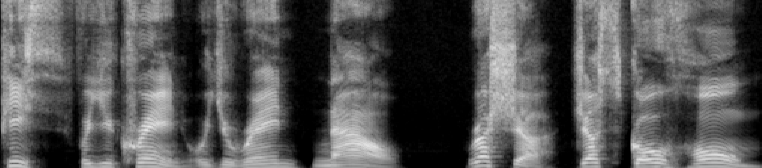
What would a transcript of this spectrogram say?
Peace for Ukraine or Ukraine now. Russia, just go home.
